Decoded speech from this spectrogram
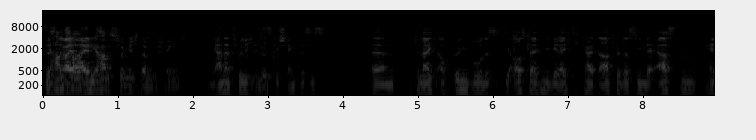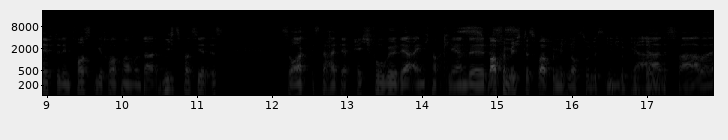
das haben Chancen 3-1 gehabt. ist für mich dann geschenkt. Ja, natürlich ist Glück. es geschenkt. Das ist ähm, vielleicht auch irgendwo das, die ausgleichende Gerechtigkeit dafür, dass sie in der ersten Hälfte den Pfosten getroffen haben und da nichts passiert ist. Sorg ist da halt der Pechvogel, der eigentlich noch klären will. Das war Das für mich, das war für mich noch so das i-Tüpfelchen. Ja, das war aber.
